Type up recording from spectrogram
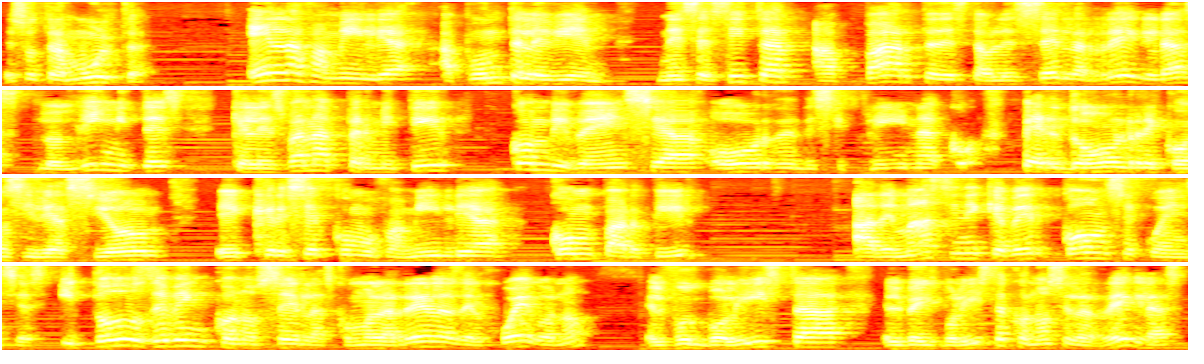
es otra multa. En la familia, apúntele bien, necesitan, aparte de establecer las reglas, los límites que les van a permitir convivencia, orden, disciplina, perdón, reconciliación, eh, crecer como familia, compartir, Además, tiene que haber consecuencias y todos deben conocerlas, como las reglas del juego, ¿no? El futbolista, el beisbolista conoce las reglas,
